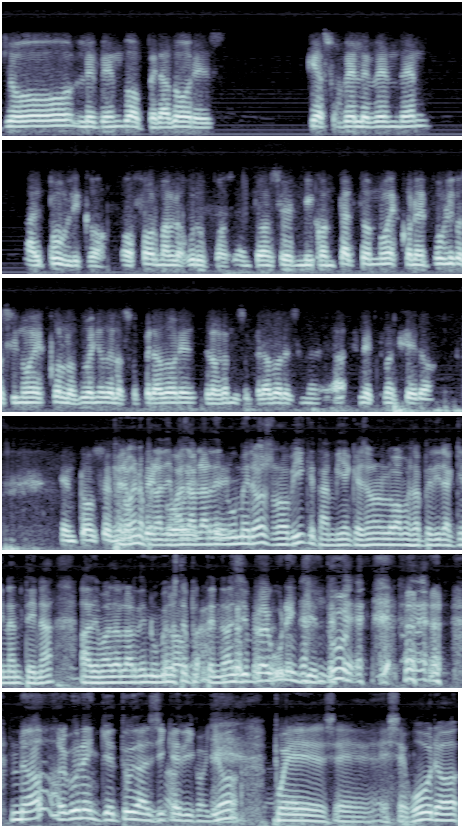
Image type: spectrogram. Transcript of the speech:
yo le vendo a operadores que a su vez le venden al público o forman los grupos. Entonces, mi contacto no es con el público, sino es con los dueños de los operadores, de los grandes operadores en el, extranjero. Entonces, Pero no bueno, pero además de hablar de ese- números, Roby, que también, que eso no lo vamos a pedir aquí en antena, además de hablar de números, te tendrán siempre alguna inquietud. ¿No? Alguna inquietud, así que digo yo, pues eh, es seguro,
